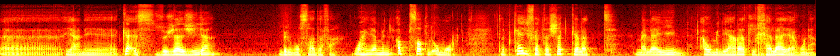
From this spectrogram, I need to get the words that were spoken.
آه، يعني كأس زجاجية بالمصادفة وهي من أبسط الأمور. طيب كيف تشكلت ملايين أو مليارات الخلايا هنا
